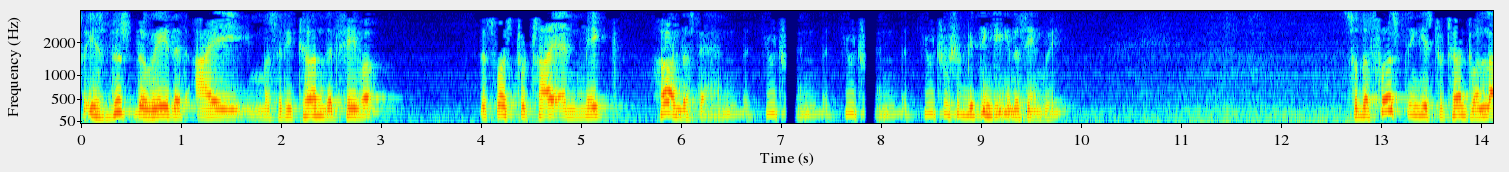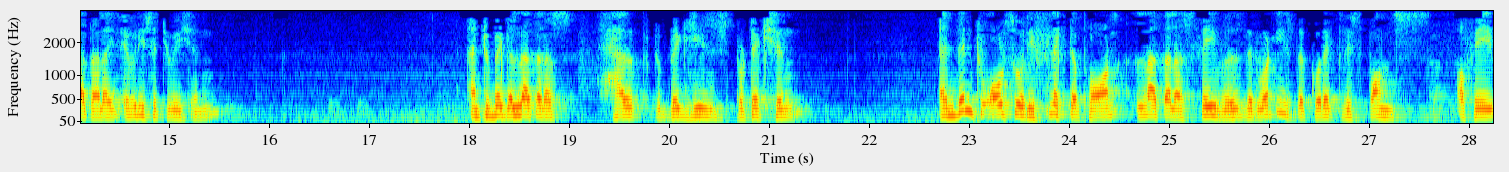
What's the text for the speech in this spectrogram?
So is this the way that I must return that favor? This was to try and make her understand that you, that you, that you should be thinking in the same way. So the first thing is to turn to Allah Ta'ala in every situation and to beg Allah Ta'ala's help, to beg His protection and then to also reflect upon Allah Ta'ala's favors that what is the correct response of a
